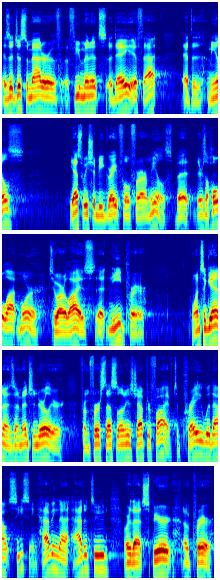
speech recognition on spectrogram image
Is it just a matter of a few minutes a day, if that, at the meals? Yes, we should be grateful for our meals, but there's a whole lot more to our lives that need prayer. Once again, as I mentioned earlier, from 1 Thessalonians chapter 5 to pray without ceasing, having that attitude or that spirit of prayer.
